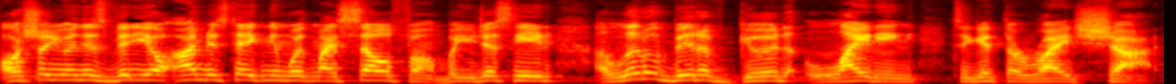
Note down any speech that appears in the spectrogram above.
I'll show you in this video. I'm just taking them with my cell phone, but you just need a little bit of good lighting to get the right shot.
